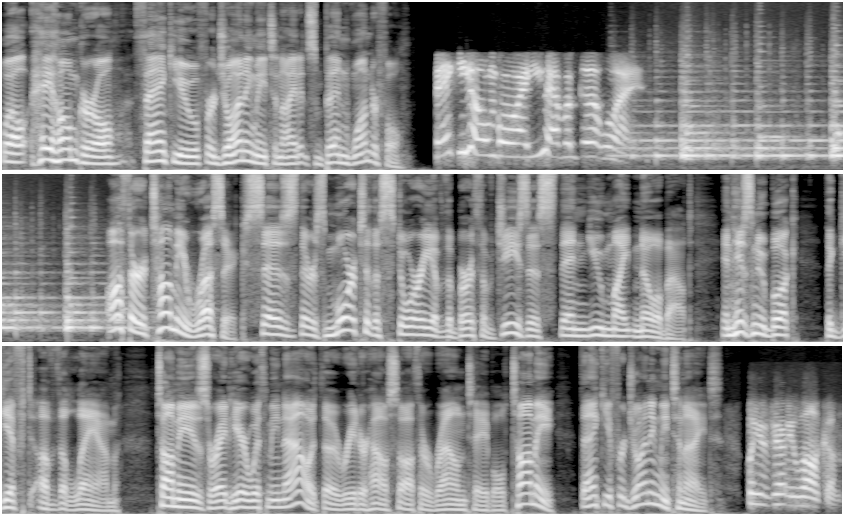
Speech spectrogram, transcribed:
Well, hey homegirl, thank you for joining me tonight. It's been wonderful. Thank you, homeboy. You have a good one. Author Tommy Russick says there's more to the story of the birth of Jesus than you might know about. In his new book, The Gift of the Lamb. Tommy is right here with me now at the Reader House Author Roundtable. Tommy, thank you for joining me tonight. Well, you're very welcome.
